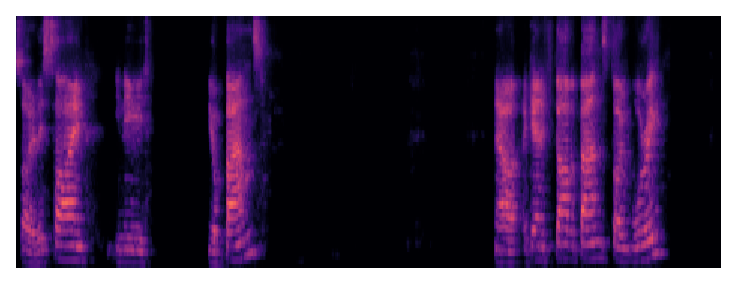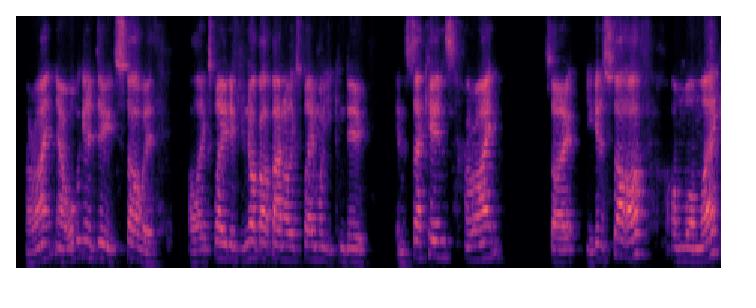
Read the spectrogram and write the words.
So this time you need your bands. Now, again, if you don't have a band, don't worry. All right. Now, what we're going to do to start with, I'll explain. If you've not got a band, I'll explain what you can do in seconds. All right. So you're going to start off on one leg.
